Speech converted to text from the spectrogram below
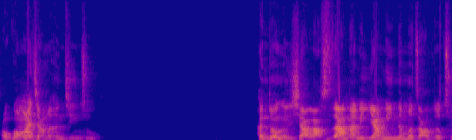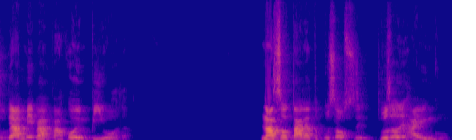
我公开讲的很清楚。很多人很笑老师啊，那你阳明那么早就出掉，没办法，会员逼我的。那时候大家都不熟悉，不熟悉海运股，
